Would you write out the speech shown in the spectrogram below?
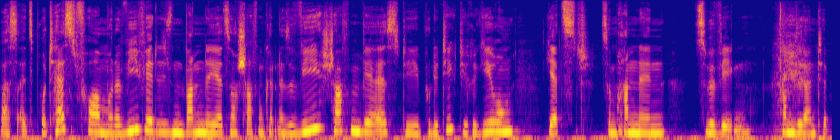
was als Protestform oder wie wir diesen Wandel jetzt noch schaffen könnten? Also wie schaffen wir es, die Politik, die Regierung jetzt zum Handeln zu bewegen? Haben Sie da einen Tipp?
